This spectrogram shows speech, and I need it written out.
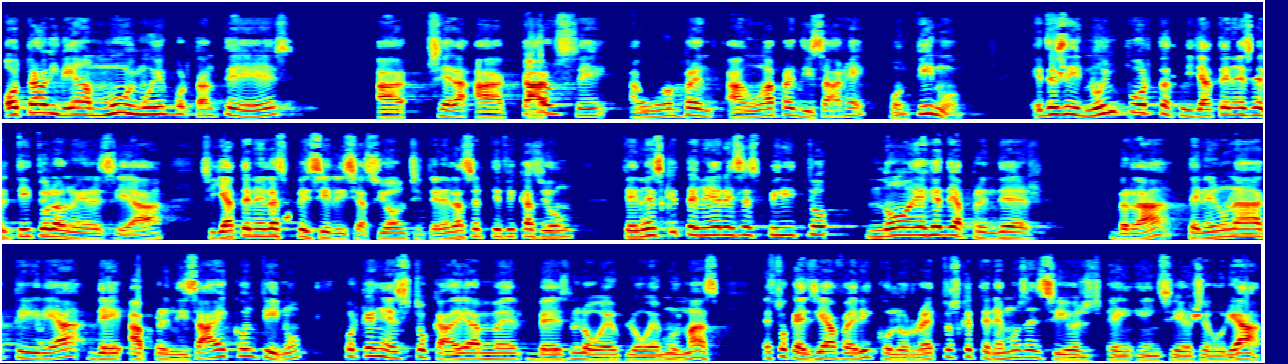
Otra habilidad muy, muy importante es adaptarse a un, a un aprendizaje continuo. Es decir, no importa si ya tenés el título de la universidad, si ya tenés la especialización, si tenés la certificación, tenés que tener ese espíritu, no dejes de aprender, ¿verdad? Tener una actividad de aprendizaje continuo, porque en esto cada vez lo, lo vemos más. Esto que decía Federico, los retos que tenemos en, en ciberseguridad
